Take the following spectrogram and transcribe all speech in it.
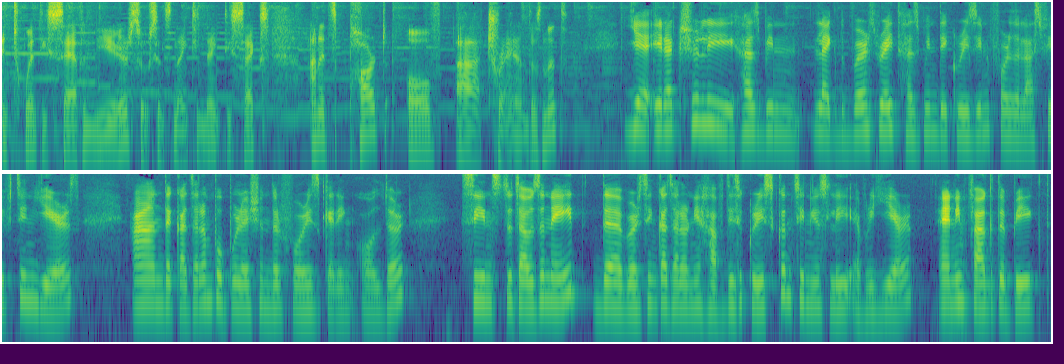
in 27 years, so since 1996. And it's part of a trend, isn't it? Yeah, it actually has been like the birth rate has been decreasing for the last 15 years, and the Catalan population therefore is getting older. Since 2008, the births in Catalonia have decreased continuously every year, and in fact, the peak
